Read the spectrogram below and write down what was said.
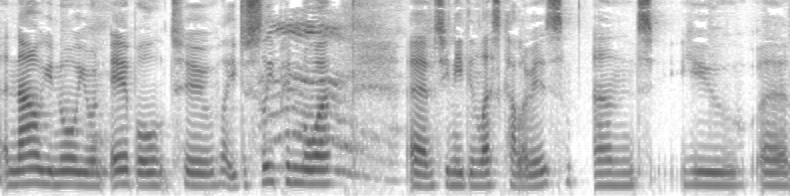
and now you know you're unable to like you're just sleeping more um, so you're needing less calories and you um,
